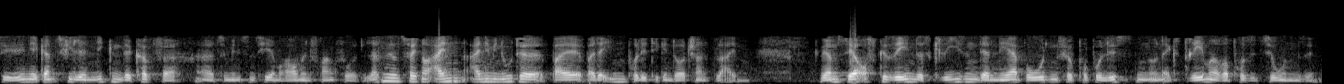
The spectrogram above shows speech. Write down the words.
Sie sehen hier ganz viele nickende Köpfe, äh, zumindest hier im Raum in Frankfurt. Lassen Sie uns vielleicht noch ein, eine Minute bei, bei der Innenpolitik in Deutschland bleiben. Wir haben sehr oft gesehen, dass Krisen der Nährboden für Populisten und extremere Positionen sind.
